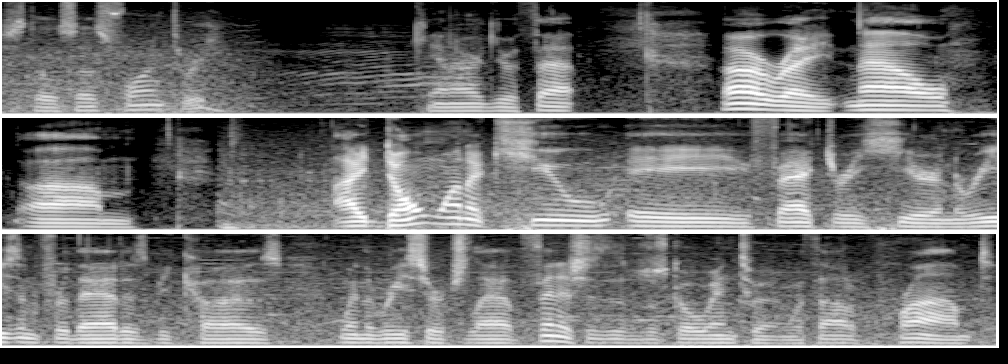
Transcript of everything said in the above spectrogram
Still says 4 and 3. Can't argue with that. Alright, now, um, I don't want to queue a factory here, and the reason for that is because when the research lab finishes, it'll just go into it, and without a prompt,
